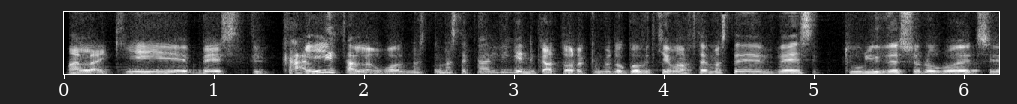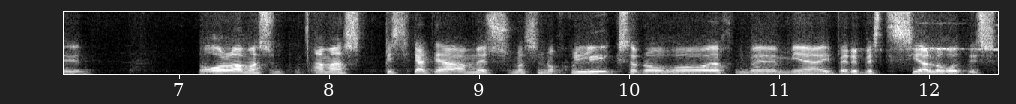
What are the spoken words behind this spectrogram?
μαλακοί, ευαίσθητοι, καλοί θα λέγω. Είμαστε, είμαστε καλοί γενικά τώρα και με τον COVID και με αυτά. Είμαστε ευαίσθητοι, ξέρω εγώ έτσι. Όλα μας, αν μας πεις κάτι αμέσως μας ενοχλεί, ξέρω εγώ, έχουμε μια υπερευαισθησία λόγω της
